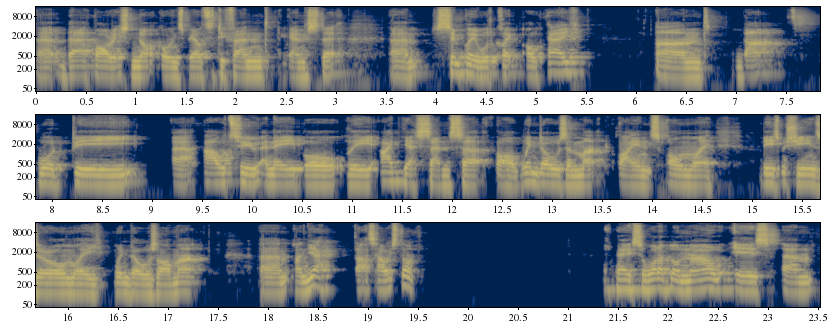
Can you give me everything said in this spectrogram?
Uh, therefore, it's not going to be able to defend against it. Um, simply would click OK, and that would be uh, how to enable the IPS sensor for Windows and Mac clients only. These machines are only Windows or Mac. Um, and yeah, that's how it's done. Okay, so what I've done now is um,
